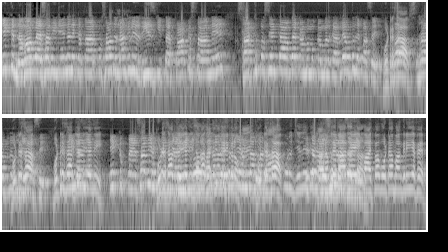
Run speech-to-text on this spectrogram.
ਇੱਕ ਨਵਾਂ ਪੈਸਾ ਵੀ ਜੇ ਇਹਨਾਂ ਨੇ ਕਰਤਾਰਪੁਰ ਸਾਹਿਬ ਦੇ ਲਾਂਘੇ ਲਈ ਰਿਲੀਜ਼ ਕੀਤਾ। ਪਾਕਿਸਤਾਨ ਨੇ 60% ਆਪਦਾ ਕੰਮ ਮੁਕੰਮਲ ਕਰ ਲਿਆ ਉਧਰਲੇ ਪਾਸੇ। ਬੁੱਟਰ ਸਾਹਿਬ, ਦੇ ਬੁੱਟਰ ਸਾਹਿਬ। ਬੁੱਟਰ ਸਾਹਿਬ, ਨੇ ਜਲਦੀ, ਇੱਕ ਪੈਸਾ ਵੀ ਬੁੱਟਰ ਸਾਹਿਬ, ਜਲਦੀ, ਨਹੀਂ ਸਮਾਂ। ਖਤਮ ਹੈ ਮੇਰੇ ਕੋਲੋਂ। ਬੁੱਟਰ ਸਾਹਿਬ, ਜ਼ਿਲ੍ਹੇ ਦੇ ਇਹ ਤਾਂ ਨਾਲ ਧਰਮ ਦੇ ਨਾਂ ਤੇ ਸੰਬੰਧਿਤ ਆ। ਭਾਜਪਾ ਵੋਟਾਂ ਮੰਗ ਰਹੀ ਹੈ ਫਿਰ।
